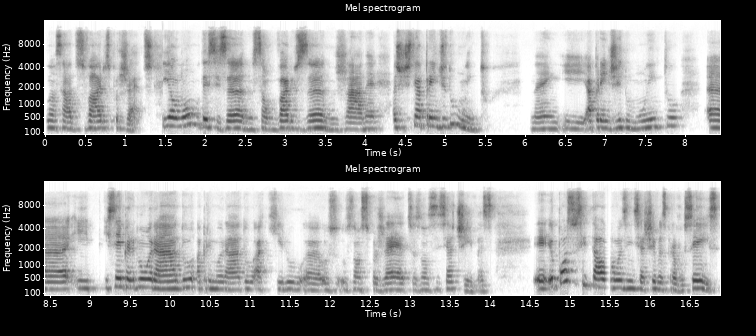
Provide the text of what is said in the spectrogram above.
lançados vários projetos. E ao longo desses anos, são vários anos já, né, a gente tem aprendido muito, né, e aprendido muito uh, e, e, sempre aprimorado, aprimorado aquilo, uh, os, os, nossos projetos, as nossas iniciativas. Eh, eu posso citar algumas iniciativas para vocês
